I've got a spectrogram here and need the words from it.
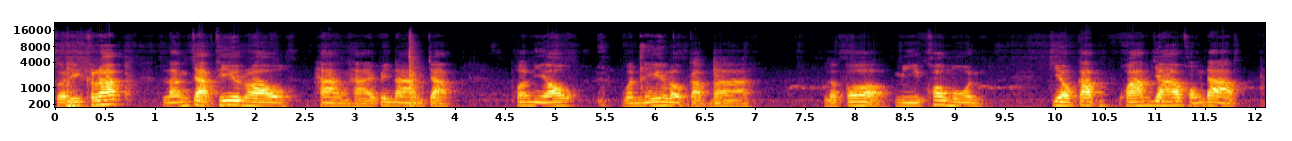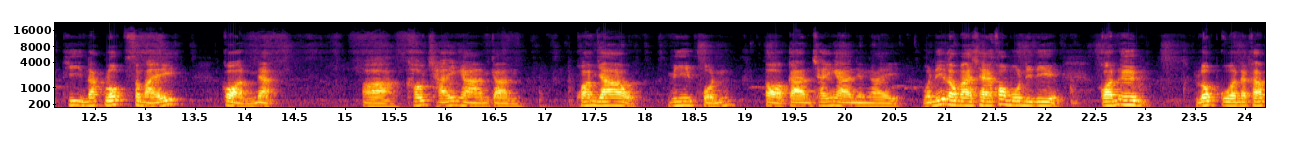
สวัสดีครับ หลังจากที่เราห่างหายไปนานจากพ่อเนี้ยว วันนี้เรากลับมา แล้วก็มีข้อมูลเกี่ยวกับความยาวของดาบที่นักรบสมัยก่อนเนี่ยเขาใช้งานกัน ความยาวมีผลต่อการใช้งานยังไง วันนี้เรามาแชร์ข้อมูลดีๆ ก่อนอื่นรบกวนนะครับ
